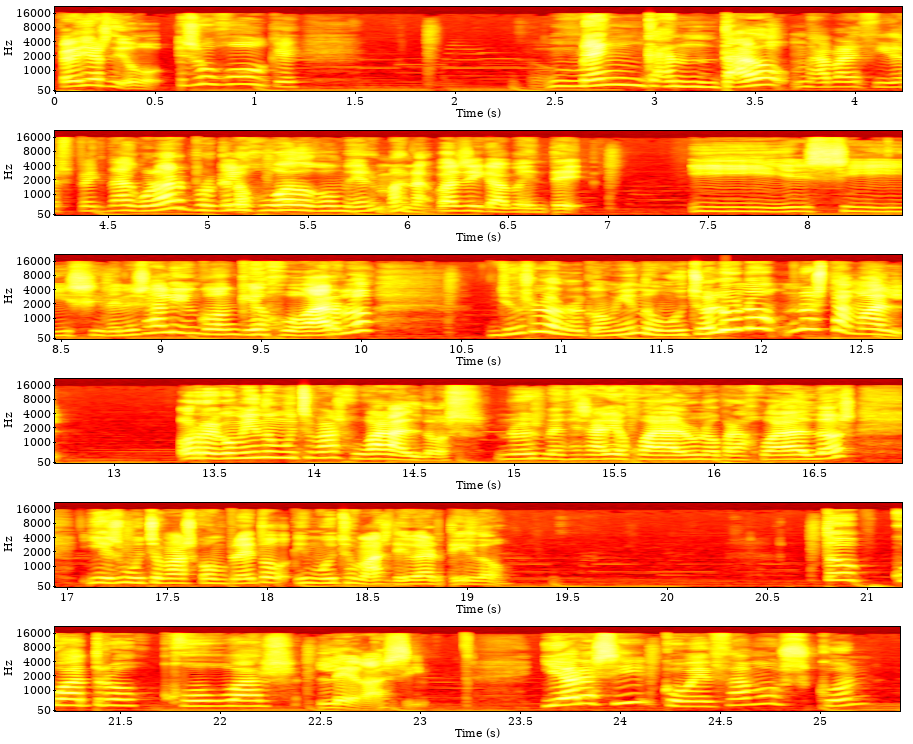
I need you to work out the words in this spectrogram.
Pero ya os digo, es un juego que me ha encantado, me ha parecido espectacular porque lo he jugado con mi hermana, básicamente. Y si, si tenéis a alguien con quien jugarlo, yo os lo recomiendo mucho. El 1 no está mal. Os recomiendo mucho más jugar al 2. No es necesario jugar al 1 para jugar al 2 y es mucho más completo y mucho más divertido. Top 4 Hogwarts Legacy. Y ahora sí, comenzamos con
